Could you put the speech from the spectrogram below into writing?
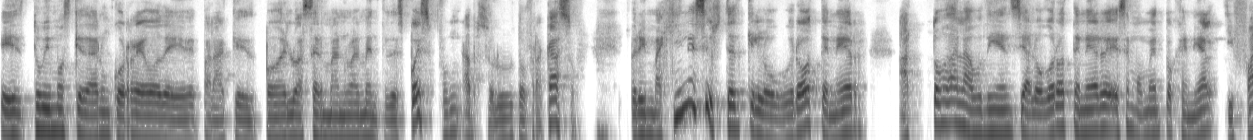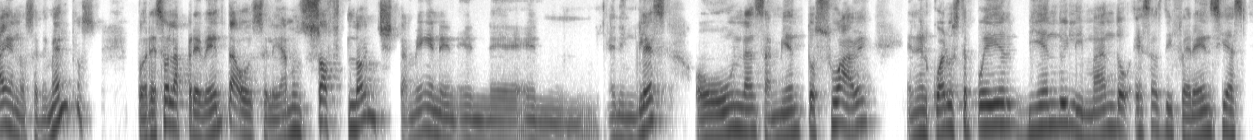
eh, tuvimos que dar un correo de, para que poderlo hacer manualmente después. Fue un absoluto fracaso. Pero imagínese usted que logró tener a toda la audiencia, logró tener ese momento genial y fallan los elementos. Por eso la preventa o se le llama un soft launch también en, en, en, en, inglés o un lanzamiento suave en el cual usted puede ir viendo y limando esas diferencias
